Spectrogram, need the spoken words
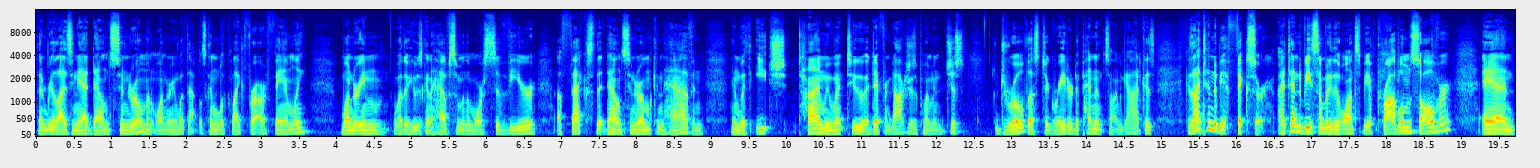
Then realizing he had Down syndrome and wondering what that was going to look like for our family, wondering whether he was going to have some of the more severe effects that Down syndrome can have. And, and with each time we went to a different doctor's appointment, just drove us to greater dependence on God because because I tend to be a fixer. I tend to be somebody that wants to be a problem solver and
